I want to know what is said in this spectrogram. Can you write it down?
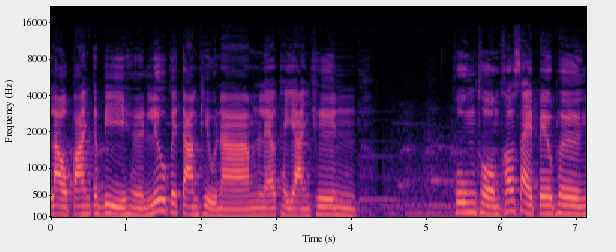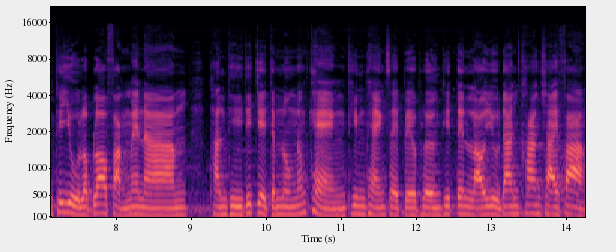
เหล่าปานกระบี่เหินลิ้วไปตามผิวน้ำแล้วทะยานขึ้น พุ่งโถมเข้าใส่เปลวเพลิงที่อยู่รอบๆฝั่งแม่น้ำทันทีที่เจตจำนงน้ำแข็ง ทิมแทงใส่เปลวเพลิงที่เต้นเล้าอยู่ด้านข้างชายฝั่ง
